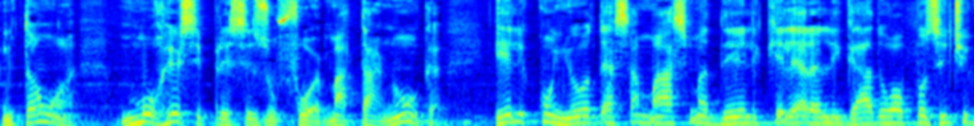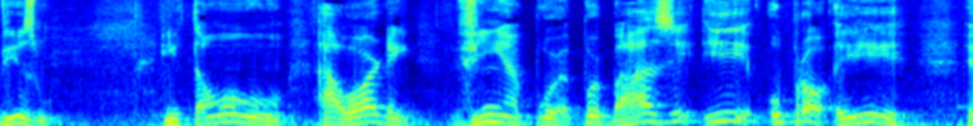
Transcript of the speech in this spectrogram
Então, morrer se preciso for, matar nunca, ele cunhou dessa máxima dele que ele era ligado ao positivismo. Então, a ordem vinha por, por base e o, pro, e, e,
